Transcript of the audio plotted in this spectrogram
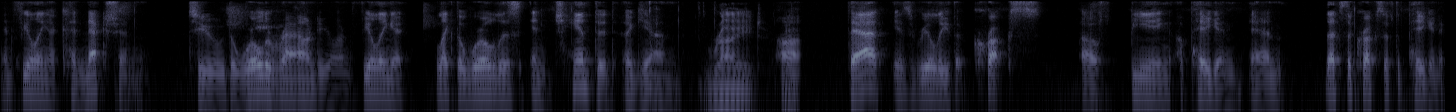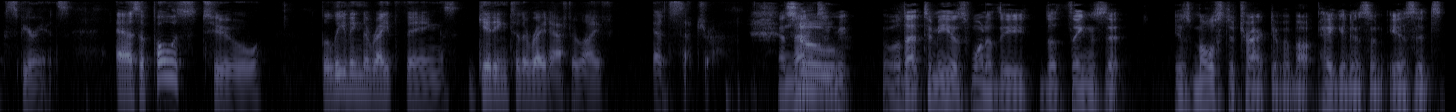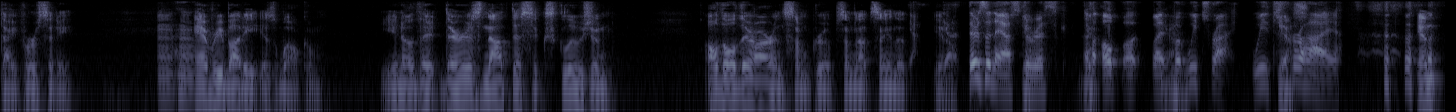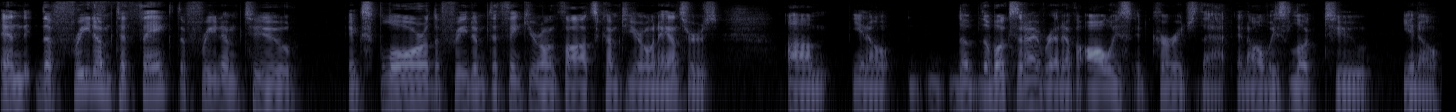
and feeling a connection to the world around you and feeling it like the world is enchanted again. Right. Uh, that is really the crux of being a pagan, and that's the crux of the pagan experience, as opposed to believing the right things, getting to the right afterlife, etc. And So- that to me, well, that to me is one of the the things that is most attractive about paganism is its diversity. Mm-hmm. Everybody is welcome. You know, there there is not this exclusion, although there are in some groups. I'm not saying that. Yeah, you yeah. There's an asterisk, Yeah. Oh, but but, Yeah. but we try. We Yes. try. and and the freedom to think, the freedom to explore, the freedom to think your own thoughts, come to your own answers. Um, you know, the the books that I've read have always encouraged that, and always looked to you know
